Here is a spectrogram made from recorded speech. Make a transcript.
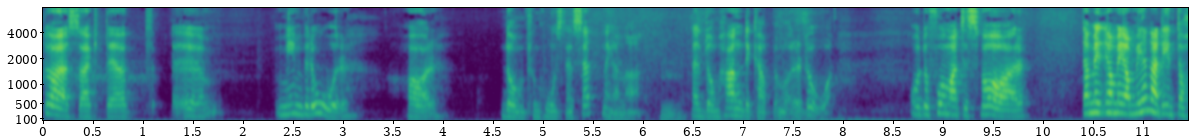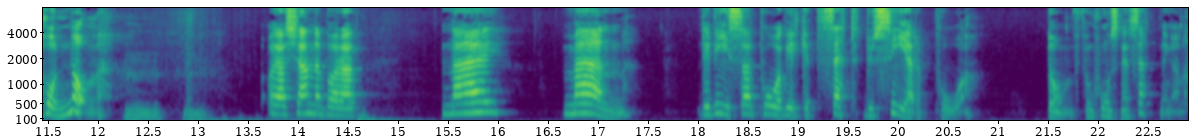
Då har jag sagt det att eh, min bror har de funktionsnedsättningarna. Eller de handikappen var det då. Och då får man till svar Ja men, ja, men jag menade inte honom. Och jag känner bara att Nej, men det visar på vilket sätt du ser på de funktionsnedsättningarna.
